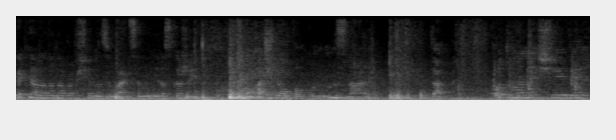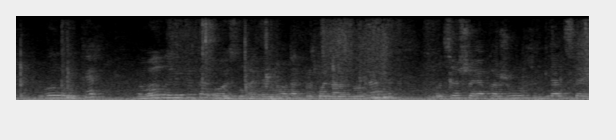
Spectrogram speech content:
Як вона взагалі називається? Мені розкажіть. Муха шльопалку, не знаю. Так. От у мене ще йде велике. Велике. Ой, слухайте, його так прикольно розмовляти. Оце, що я кажу для цієї.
